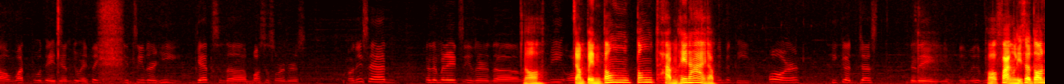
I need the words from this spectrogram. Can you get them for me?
uh, what would Adrian do? I think it's either he gets the boss's orders on his hand, eliminates either the เนาะจำเป็นต้องต้องทำให้ได้ครับ เพราะฝั่งลิซาดอน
